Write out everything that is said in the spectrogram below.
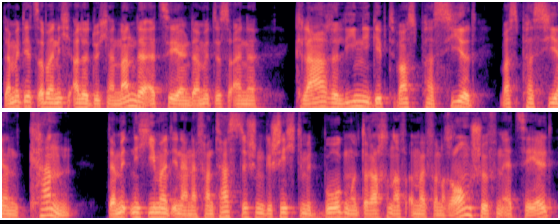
Damit jetzt aber nicht alle durcheinander erzählen, damit es eine klare Linie gibt, was passiert, was passieren kann, damit nicht jemand in einer fantastischen Geschichte mit Burgen und Drachen auf einmal von Raumschiffen erzählt,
